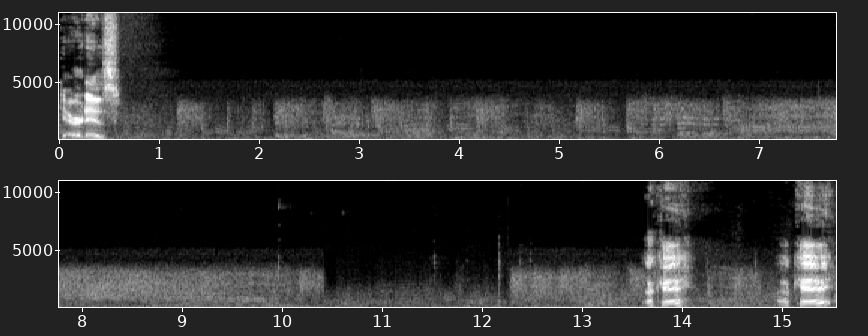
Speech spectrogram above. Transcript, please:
There it is. Okay. Okay.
